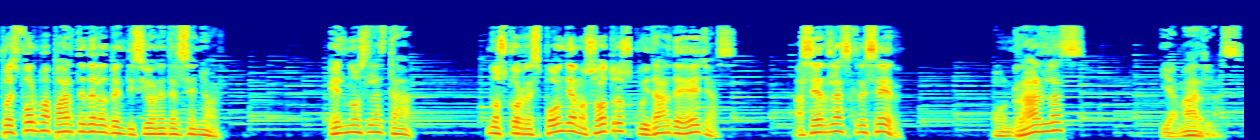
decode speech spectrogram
pues forma parte de las bendiciones del Señor. Él nos las da nos corresponde a nosotros cuidar de ellas, hacerlas crecer, honrarlas y amarlas.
